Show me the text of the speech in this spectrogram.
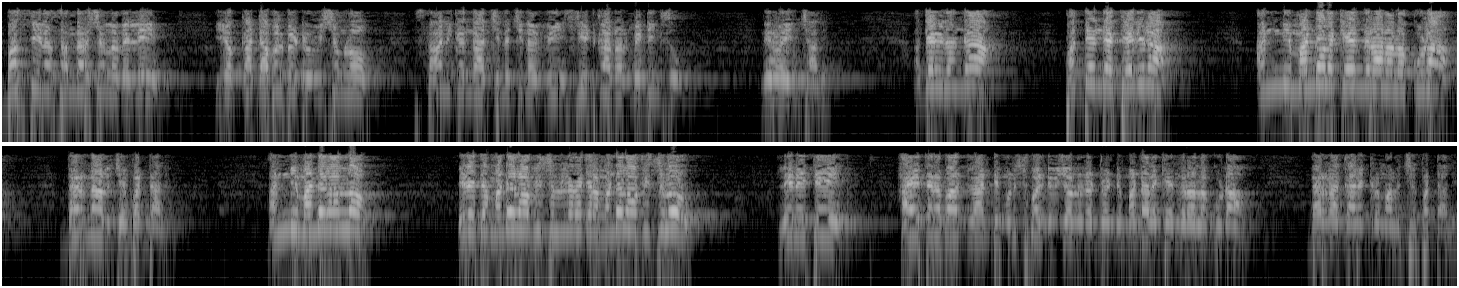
బస్తీల సందర్శనలో వెళ్ళి ఈ యొక్క డబుల్ బెడ్రూమ్ విషయంలో స్థానికంగా చిన్న చిన్న స్ట్రీట్ కార్నర్ మీటింగ్స్ నిర్వహించాలి. అదేవిధంగా పద్దెనిమిదో తేదీన అన్ని మండల కేంద్రాలలో కూడా ధర్నాలు చేపట్టాలి. అన్ని మండలాల్లో ఏదైతే మండల ఆఫీసులు ఉన్న దగ్గర మండల ఆఫీసులు లేనైతే హైదరాబాద్ లాంటి మున్సిపల్ డివిజన్లు ఉన్నటువంటి మండల కేంద్రాల్లో కూడా ధర్నా కార్యక్రమాలు చేపట్టాలి.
